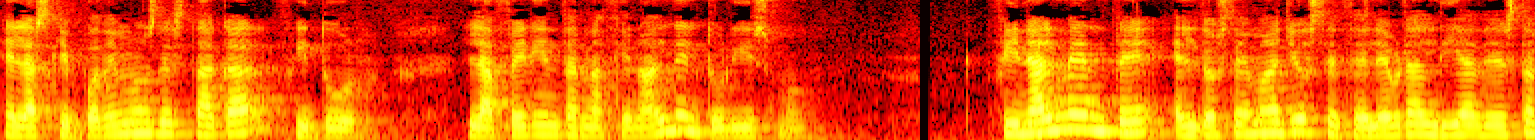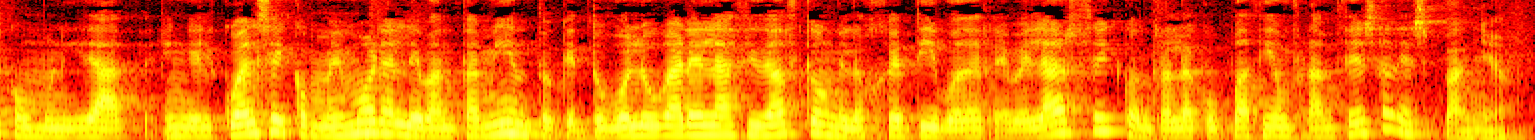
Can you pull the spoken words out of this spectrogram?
en las que podemos destacar FITUR, la Feria Internacional del Turismo. Finalmente, el 2 de mayo se celebra el Día de esta comunidad, en el cual se conmemora el levantamiento que tuvo lugar en la ciudad con el objetivo de rebelarse contra la ocupación francesa de España.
